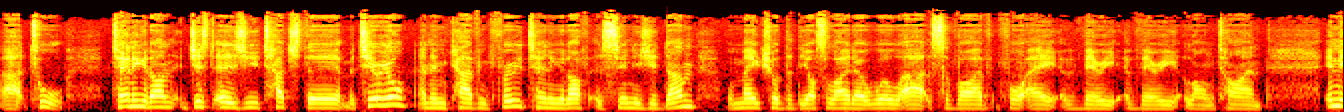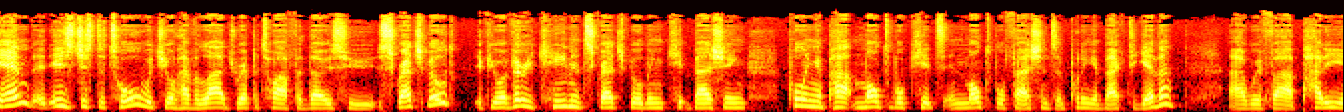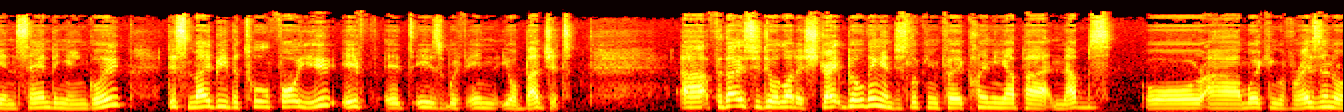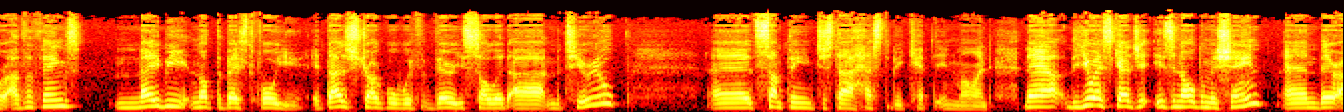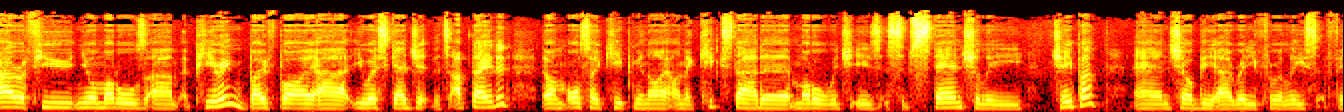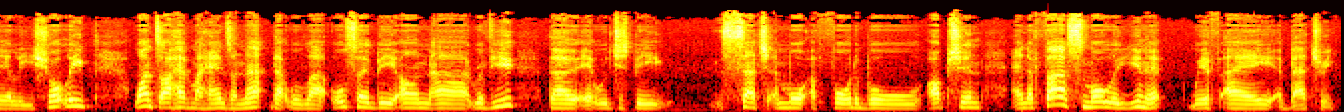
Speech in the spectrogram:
uh, tool. Turning it on just as you touch the material and then carving through, turning it off as soon as you're done will make sure that the oscillator will uh, survive for a very, very long time. In the end, it is just a tool which you'll have a large repertoire for those who scratch build. If you are very keen at scratch building, kit bashing, pulling apart multiple kits in multiple fashions and putting it back together uh, with uh, putty and sanding and glue, this may be the tool for you if it is within your budget. Uh, for those who do a lot of straight building and just looking for cleaning up uh, nubs or um, working with resin or other things, maybe not the best for you. It does struggle with very solid uh, material. Uh, it's something just uh, has to be kept in mind. Now, the US Gadget is an older machine, and there are a few newer models um, appearing, both by uh, US Gadget that's updated, though I'm also keeping an eye on a Kickstarter model which is substantially cheaper and shall be uh, ready for release fairly shortly. Once I have my hands on that, that will uh, also be on uh, review, though it will just be such a more affordable option and a far smaller unit with a, a battery.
